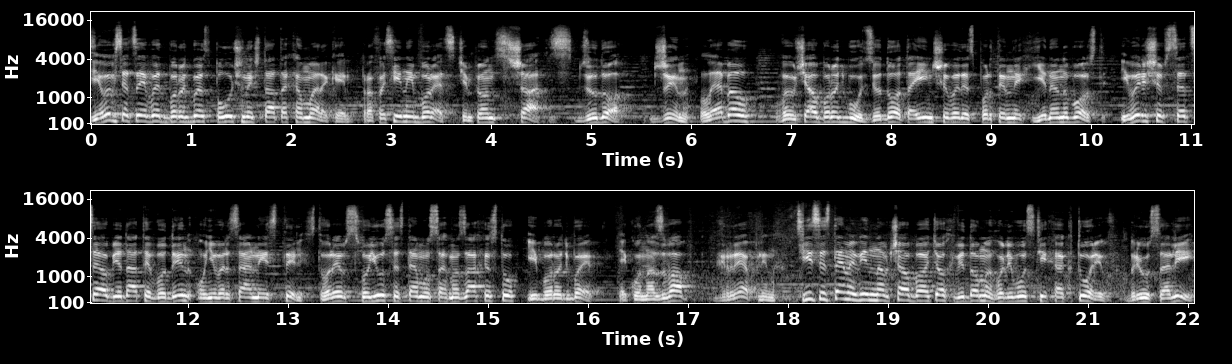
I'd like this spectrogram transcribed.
З'явився цей вид боротьби в Сполучених Штатах Америки. Професійний борець, чемпіон США з дзюдо Джин Лебел вивчав боротьбу, дзюдо та інші види спортивних єдиноборств і вирішив все це об'єднати в один універсальний стиль. Створив свою систему самозахисту і боротьби, яку назвав греплінг. В цій системі він навчав багатьох відомих голівудських акторів Брюса Лі,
